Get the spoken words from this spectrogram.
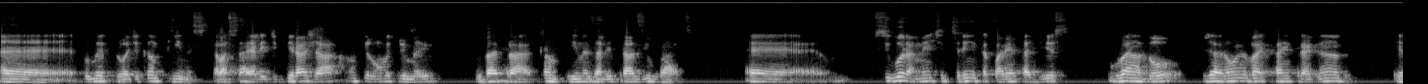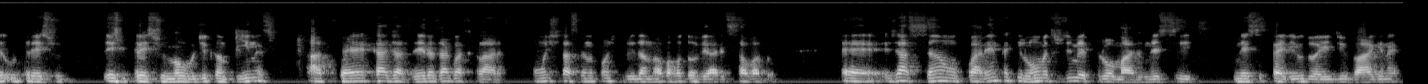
é, do metrô de Campinas. Ela sai ali de Pirajá, um quilômetro e meio, e vai para Campinas, ali Brasil Vaz. É, seguramente em 30, 40 dias, o governador Jerônimo vai estar entregando o trecho esse trecho novo de Campinas até Cajazeiras, Águas Claras, onde está sendo construída a nova rodoviária de Salvador. É, já são 40 quilômetros de metrô, Mário, nesse, nesse período aí de Wagner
